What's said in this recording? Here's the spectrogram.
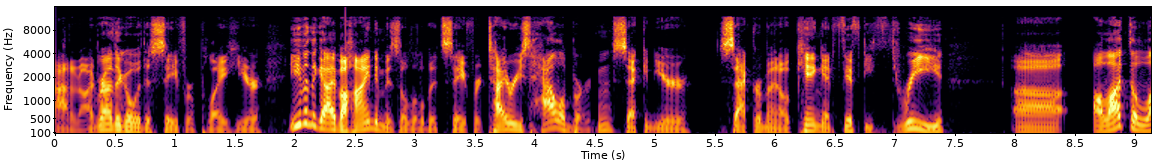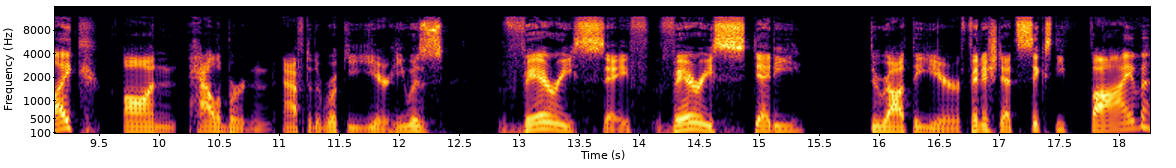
I don't know. I'd rather go with a safer play here. Even the guy behind him is a little bit safer. Tyrese Halliburton, second year Sacramento King at 53. Uh, a lot to like on Halliburton after the rookie year. He was very safe, very steady throughout the year. Finished at 65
